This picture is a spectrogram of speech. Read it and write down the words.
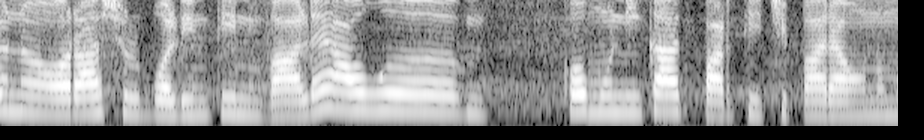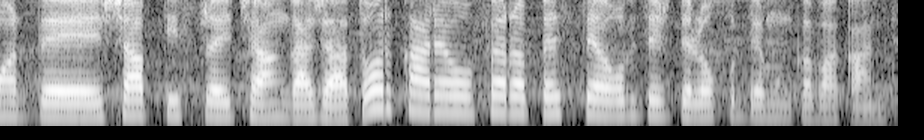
În orașul Bolintin Vale au uh, comunicat participarea un număr de 17 angajatori care oferă peste 80 de locuri de muncă vacante.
